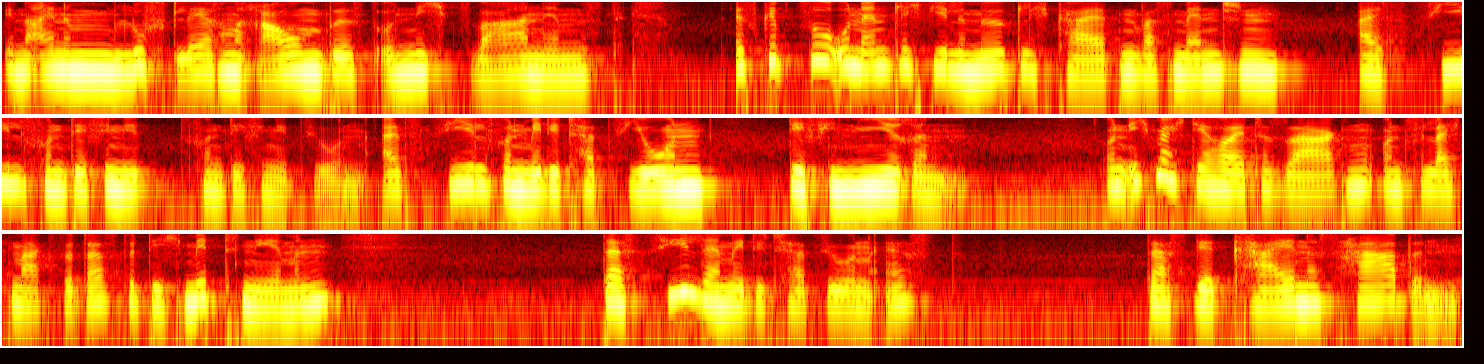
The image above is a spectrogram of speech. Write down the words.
in einem luftleeren Raum bist und nichts wahrnimmst. Es gibt so unendlich viele Möglichkeiten, was Menschen als Ziel von, Defini von Definition, als Ziel von Meditation definieren. Und ich möchte dir heute sagen, und vielleicht magst du das für dich mitnehmen, das Ziel der Meditation ist, dass wir keines haben.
